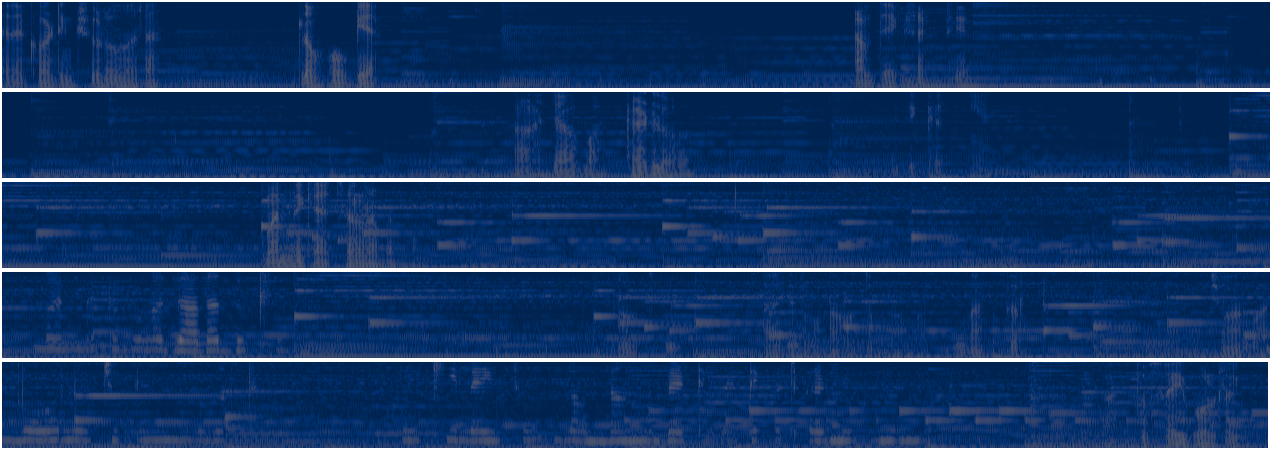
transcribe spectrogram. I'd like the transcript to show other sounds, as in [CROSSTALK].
Recording शुरू हो रहा मतलब हो गया। अब देख सकते हो। आ जाओ, बात कर लो। दिक्कत नहीं है। मन में क्या चल रहा बताओ। ज़्यादा दुख है। रो रो आज रोना हो तो मत करो। कुछ और बात बोर हो चुके हैं बहुत। एक ही लाइफ से लॉकडाउन में बैठे बैठे कुछ करने को नहीं बात तो सही बोल रही हो।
